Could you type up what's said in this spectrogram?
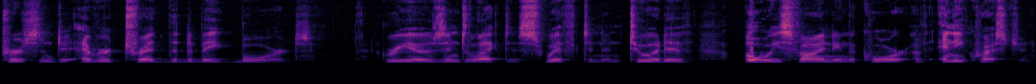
person to ever tread the debate boards. Grio's intellect is swift and intuitive, always finding the core of any question.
